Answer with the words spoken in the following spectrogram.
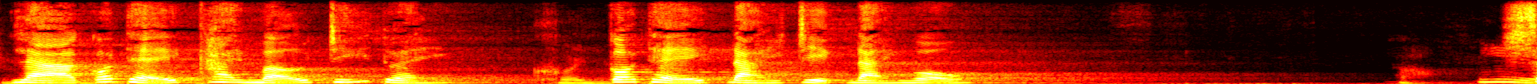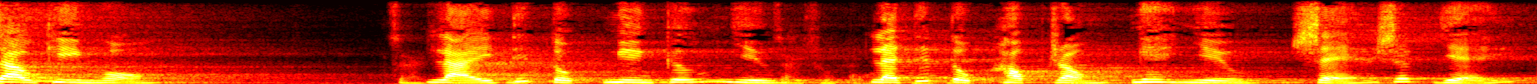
là có thể khai mở trí tuệ, có thể đại triệt đại ngộ. Sau khi ngộ, lại tiếp tục nghiên cứu nhiều, lại tiếp tục học rộng, nghe nhiều sẽ rất dễ.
